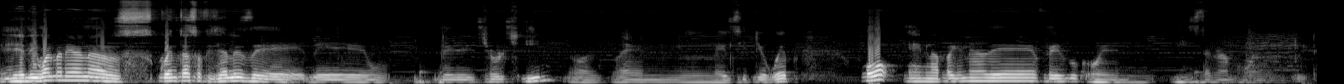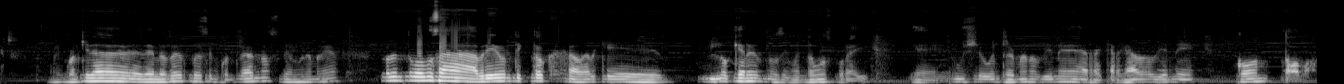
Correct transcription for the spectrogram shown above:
Eh, de igual manera en las cuentas oficiales de, de, de Church Inn o en el sitio web o en la página de Facebook o en Instagram o en. En cualquiera de las redes puedes encontrarnos de alguna manera. Pronto vamos a abrir un TikTok a ver qué loqueras nos inventamos por ahí. Eh, un show entre hermanos viene recargado, viene con todo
